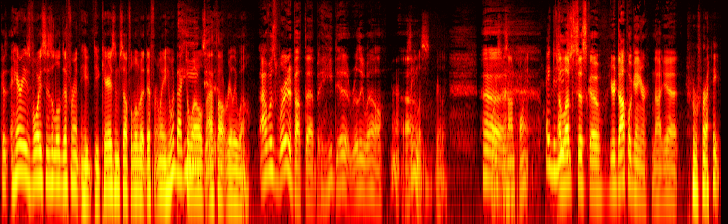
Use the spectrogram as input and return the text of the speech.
Because Harry's voice is a little different. He he carries himself a little bit differently. He went back to He Wells. I thought really well. I was worried about that, but he did it really well. Yeah, Um, seamless, really. Voice was on point. Hey, did you I love just- Cisco. Your doppelganger, not yet. right?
